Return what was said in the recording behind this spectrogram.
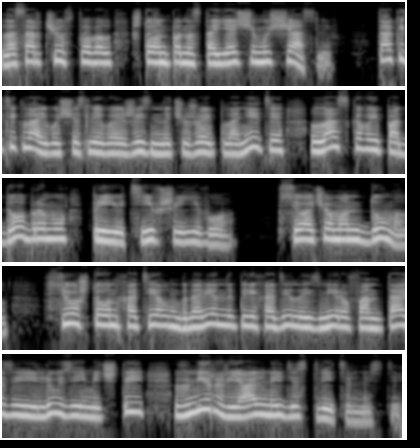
Лосар чувствовал, что он по-настоящему счастлив. Так и текла его счастливая жизнь на чужой планете, ласково и по-доброму приютившей его. Все, о чем он думал, все, что он хотел, мгновенно переходило из мира фантазии, иллюзий и мечты в мир реальной действительности.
